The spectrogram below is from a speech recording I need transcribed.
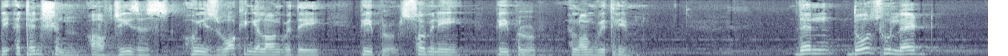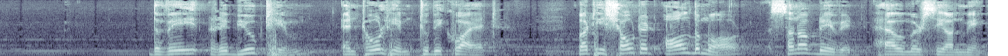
the attention of Jesus, who is walking along with the people, so many people along with him. Then those who led the way rebuked him and told him to be quiet. But he shouted all the more, Son of David, have mercy on me.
